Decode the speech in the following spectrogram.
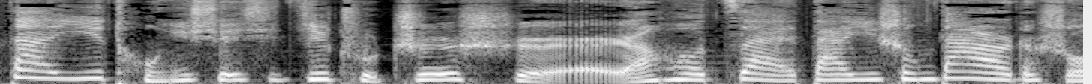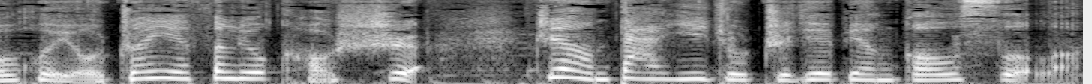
大一统一学习基础知识，然后在大一升大二的时候会有专业分流考试，这样大一就直接变高四了。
